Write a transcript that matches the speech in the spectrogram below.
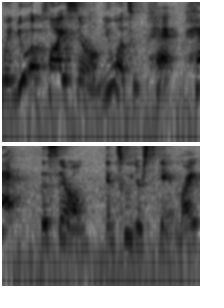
when you apply serum, you want to pat, pat the serum into your skin, right?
